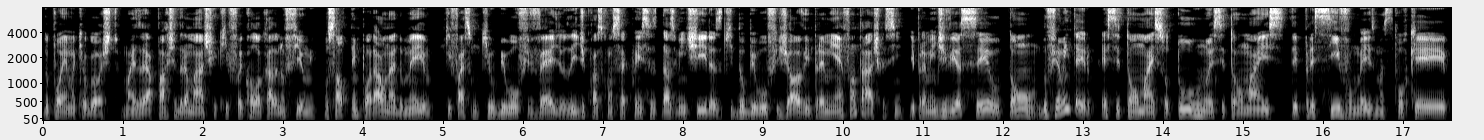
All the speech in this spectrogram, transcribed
do poema que eu gosto, mas é a parte dramática que foi colocada no filme. O salto temporal, né, do meio, que faz com que o Beowulf velho lide com as consequências das mentiras que do Beowulf jovem, para mim é fantástico, assim. E para mim devia ser o tom do filme inteiro. Esse tom mais soturno, esse tom mais depressivo mesmo, assim. Porque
